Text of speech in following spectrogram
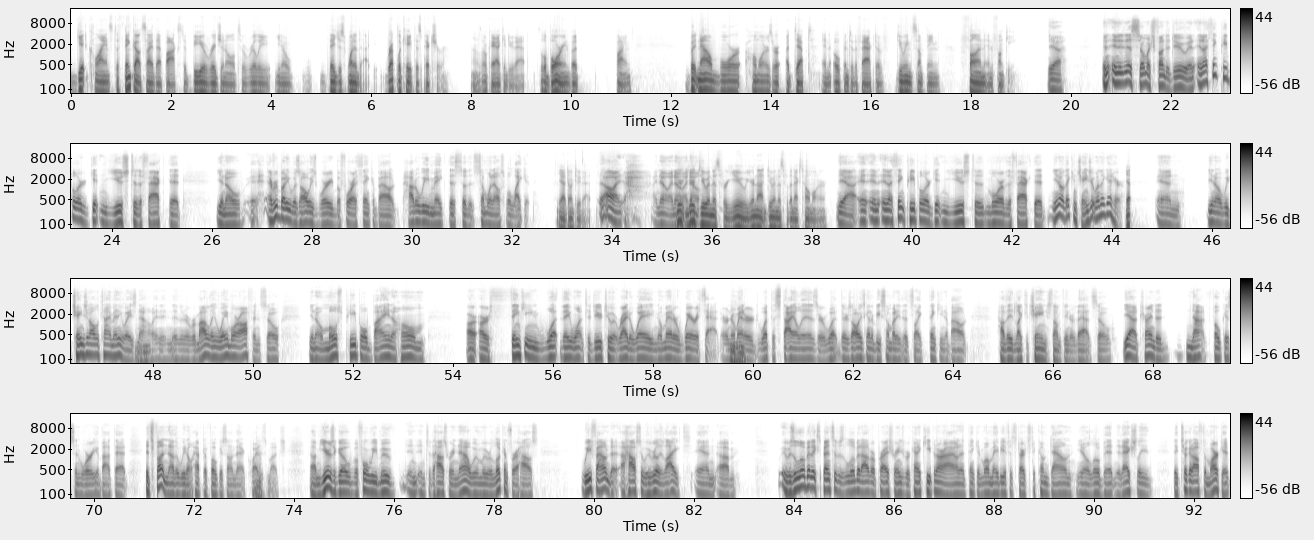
get clients to think outside that box, to be original, to really, you know, they just wanted to uh, replicate this picture. I was okay, I can do that. It's a little boring, but fine. But now more homeowners are adept and open to the fact of doing something fun and funky. Yeah. And, and it is so much fun to do. And, and I think people are getting used to the fact that, you know, eh, everybody was always worried before I think about how do we make this so that someone else will like it. Yeah, don't do that. Oh, I, I know, I know, you're, I know. you're doing this for you. You're not doing this for the next homeowner. Yeah, and, and and I think people are getting used to more of the fact that you know they can change it when they get here. Yep. And you know we change it all the time, anyways. Mm-hmm. Now, and, and, and they're remodeling way more often. So, you know, most people buying a home are are thinking what they want to do to it right away, no matter where it's at, or no Mhm. matter what the style is, or what. There's always going to be somebody that's like thinking about how they'd like to change something or that. So yeah, trying to not focus and worry about that. It's fun now that we don't have to focus on that quite as much. Um, years ago, before we moved in, into the house we're in now, when we were looking for a house, we found a, a house that we really liked, and um, it was a little bit expensive. It was a little bit out of our price range. We are kind of keeping our eye on it, thinking, well, maybe if it starts to come down, you know, a little bit. And it actually, they took it off the market,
